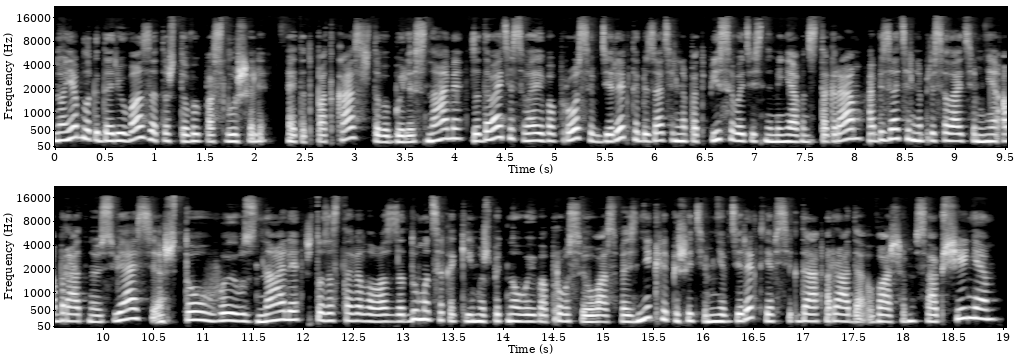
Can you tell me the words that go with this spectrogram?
Ну а я благодарю вас за то, что вы послушали этот подкаст, что вы были с нами. Задавайте свои вопросы в директ, обязательно подписывайтесь на меня в Инстаграм, обязательно присылайте мне обратную связь, что вы узнали, что заставило вас задуматься, какие, может быть, новые вопросы у вас возникли. Пишите мне в директ, я всегда рада вашим сообщениям.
